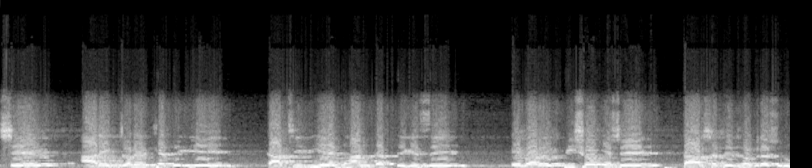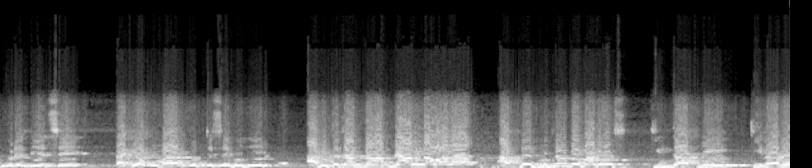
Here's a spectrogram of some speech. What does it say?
সে আরেকজনের খেতে গিয়ে কাচি দিয়ে ধান কাটতে গেছে। এবার ওই কৃষক এসে তার সাথে ঝগড়া শুরু করে দিয়েছে। তাকে অপমান করতেছে হুজুর। আমি তো জানতাম আপনি আল্লাহওয়ালা, আপনি বুজুর্গ মানুষ, কিন্তু আপনি কীভাবে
